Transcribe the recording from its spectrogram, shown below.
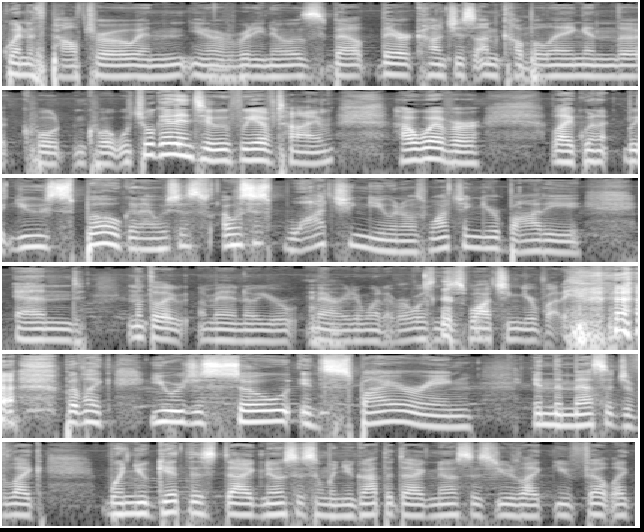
Gwyneth Paltrow and you know everybody knows about their conscious uncoupling and the quote unquote which we'll get into if we have time. However like when but you spoke and I was just I was just watching you and I was watching your body and not that I I mean I know you're married and whatever. I wasn't just watching your body. But like you were just so inspiring in the message of like when you get this diagnosis and when you got the diagnosis you like you felt like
